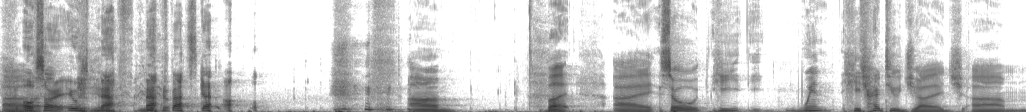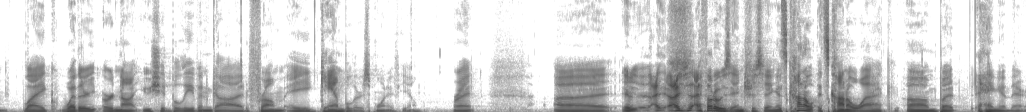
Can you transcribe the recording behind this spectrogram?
Uh, oh, sorry, it was Math Math Pascal. um, but uh, so he, he went. He tried to judge um, like whether or not you should believe in God from a gambler's point of view, right? Uh, it, I, I, just- I thought it was interesting. It's kind of it's kind of whack, um, but hang in there.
